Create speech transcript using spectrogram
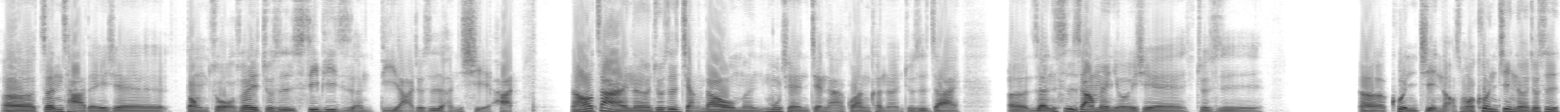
呃侦查的一些动作，所以就是 CP 值很低啊，就是很血汗。然后再来呢，就是讲到我们目前检察官可能就是在。呃，人事上面有一些就是呃困境哦。什么困境呢？就是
